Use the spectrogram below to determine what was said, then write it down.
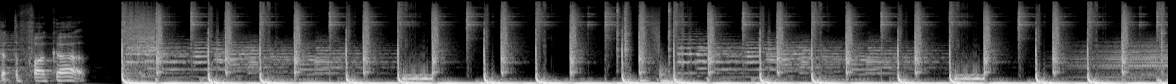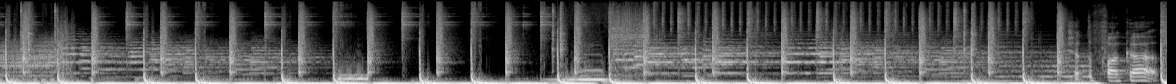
Shut the fuck up. Shut the fuck up.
